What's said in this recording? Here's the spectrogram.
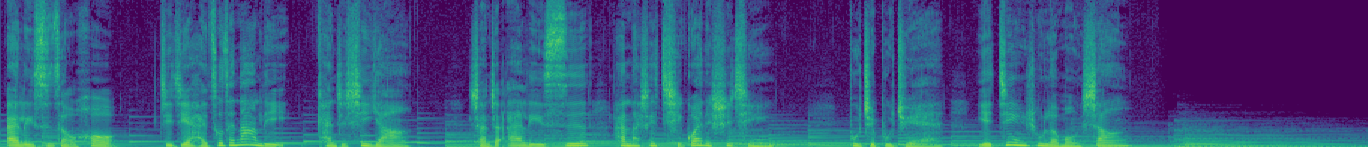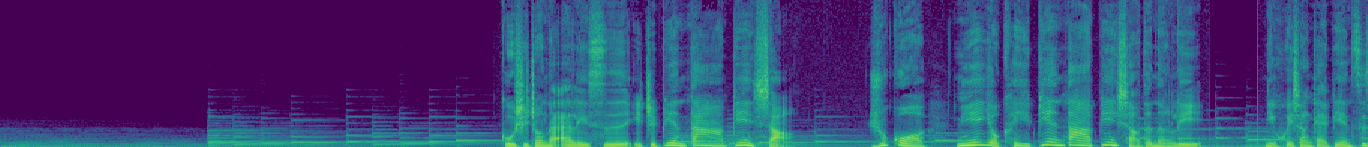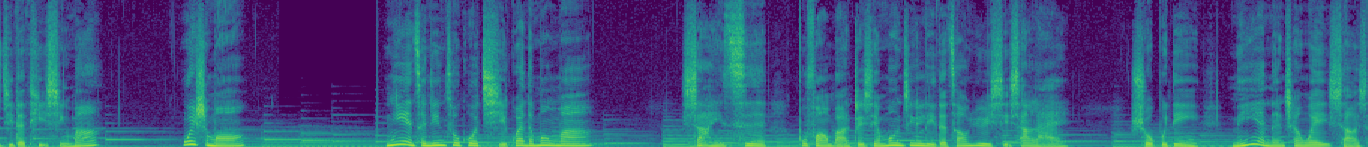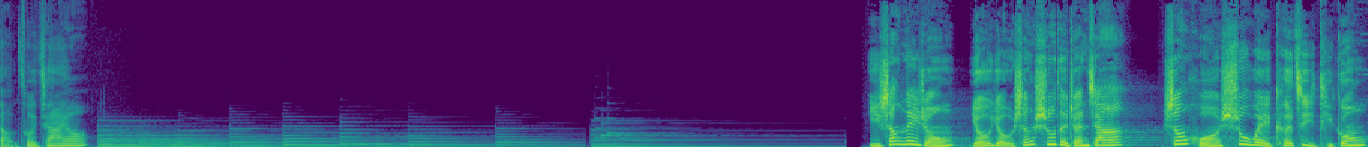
爱丽丝走后。姐姐还坐在那里看着夕阳，想着爱丽丝和那些奇怪的事情，不知不觉也进入了梦乡。故事中的爱丽丝一直变大变小。如果你也有可以变大变小的能力，你会想改变自己的体型吗？为什么？你也曾经做过奇怪的梦吗？下一次不妨把这些梦境里的遭遇写下来，说不定你也能成为小小作家哟。以上内容由有声书的专家生活数位科技提供。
